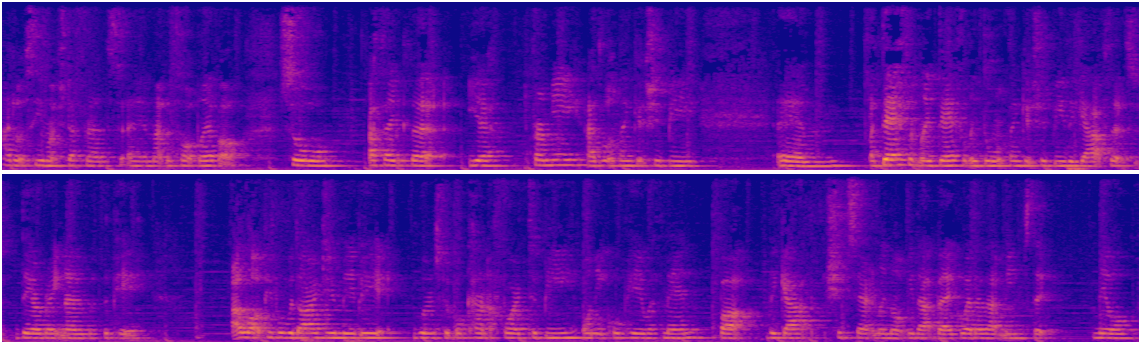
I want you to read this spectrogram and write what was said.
I don't see much difference um, at the top level. So I think that yeah, for me, I don't think it should be. Um, I definitely, definitely don't think it should be the gap that's there right now with the pay. A lot of people would argue maybe women's football can't afford to be on equal pay with men, but the gap should certainly not be that big. Whether that means that male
